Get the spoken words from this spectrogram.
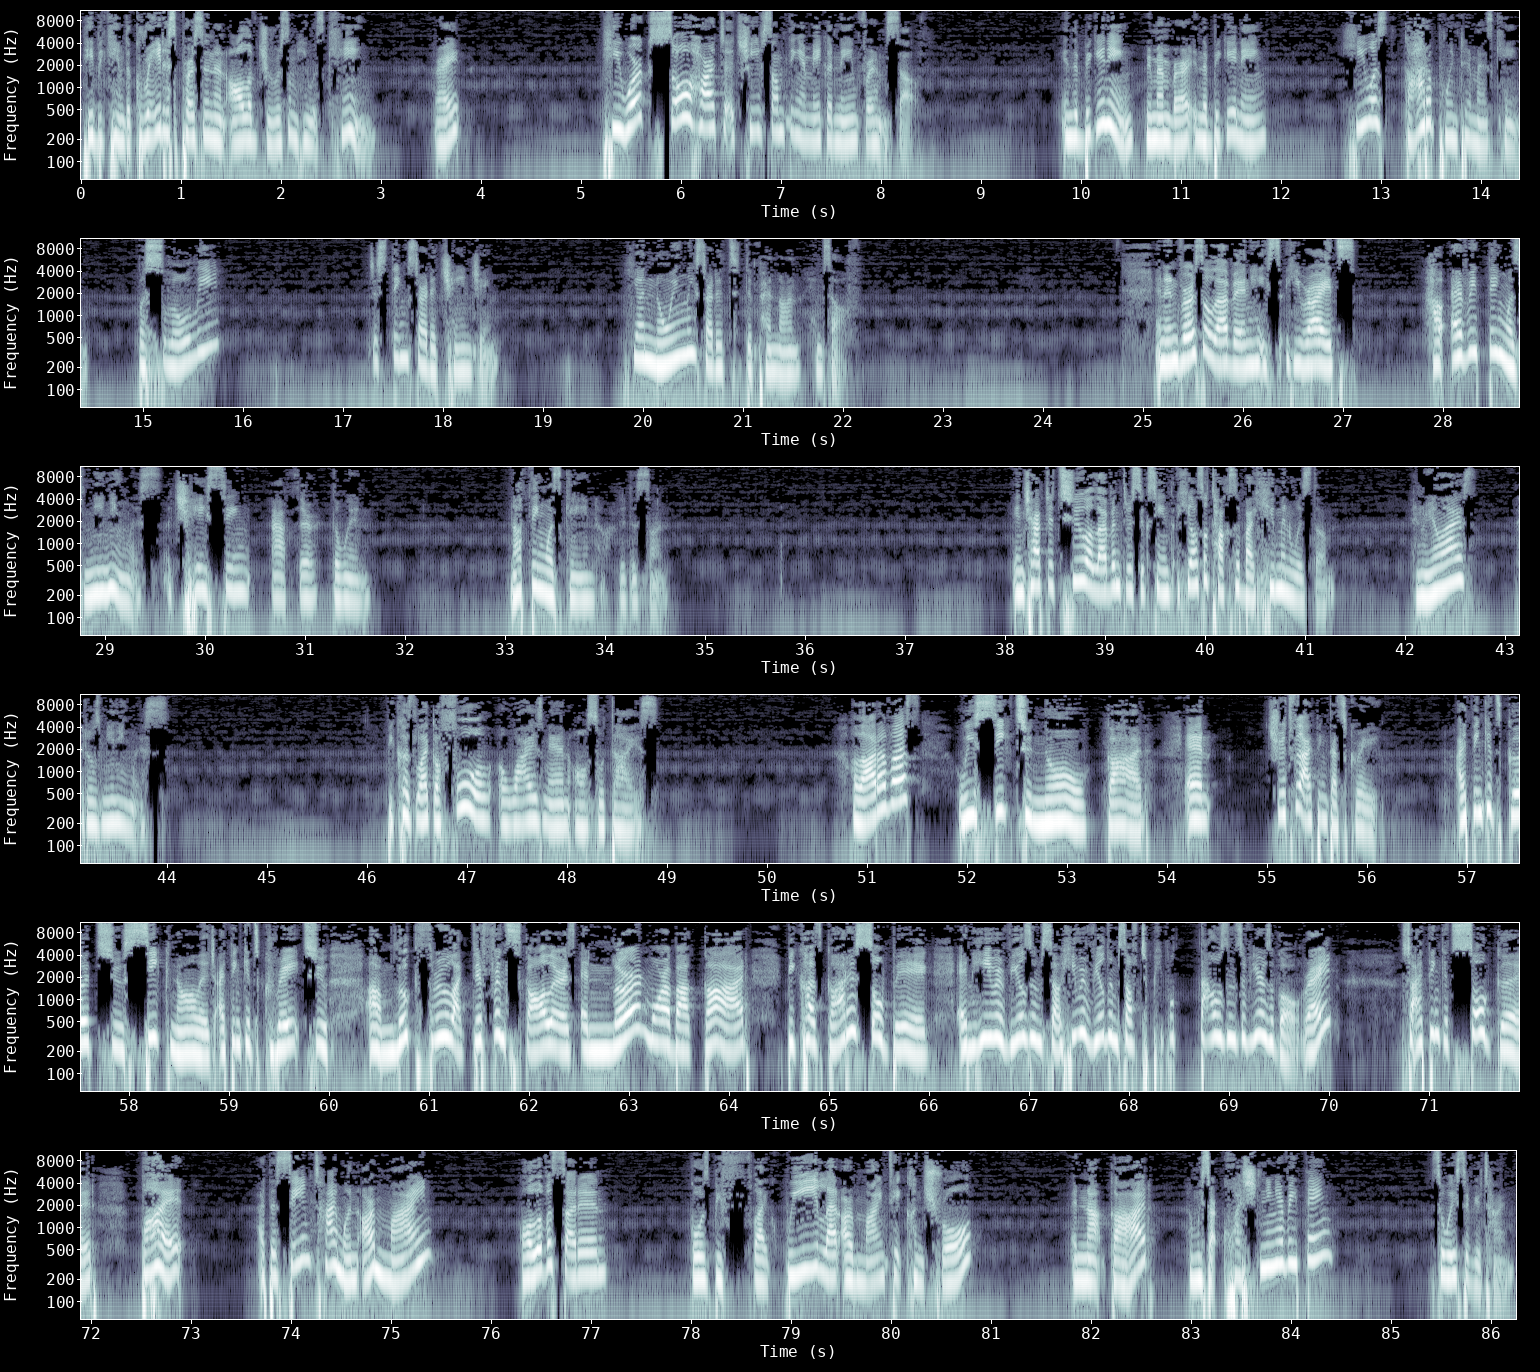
He became the greatest person in all of Jerusalem. He was king, right? He worked so hard to achieve something and make a name for himself. In the beginning, remember, in the beginning, he was, God appointed him as king. But slowly, just things started changing. He unknowingly started to depend on himself. And in verse 11, he, he writes, how everything was meaningless, a chasing after the wind. Nothing was gained under the sun. In chapter 2, 11 through 16, he also talks about human wisdom and realize that it was meaningless. Because like a fool, a wise man also dies. A lot of us, we seek to know God. And truthfully, I think that's great. I think it's good to seek knowledge. I think it's great to um, look through like different scholars and learn more about God because God is so big and He reveals Himself. He revealed Himself to people thousands of years ago, right? So I think it's so good, but at the same time, when our mind all of a sudden goes bef- like we let our mind take control and not God, and we start questioning everything, it's a waste of your time.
